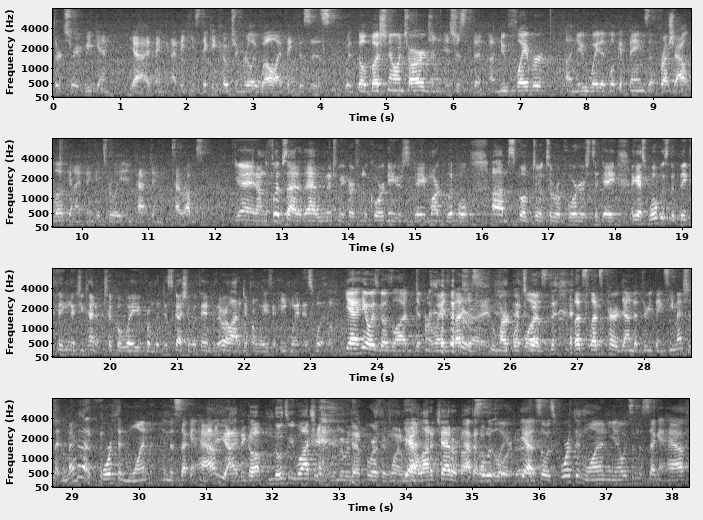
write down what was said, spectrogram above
third straight weekend. Yeah, I think I think he's taking coaching really well. I think this is with Bill Busch now in charge, and it's just a, a new flavor, a new way to look at things, a fresh outlook, and I think it's really impacting Ty Robinson. Yeah, and on the flip side of that, we mentioned we heard from the coordinators today. Mark Whipple um, spoke to, to, reporters today. I guess what was the big thing that you kind of took away from the discussion with him? Because there are a lot of different ways that he went as well. Yeah, he always goes a lot of different ways, but that's right. just who Mark Whipple was. let's let's pare it down to three things. He mentioned that. Remember that fourth and one in the second half? Yeah, I think all, those of you watching remember that fourth and one. We yeah, had a lot of chatter about absolutely. that on the board. Right? Yeah, so it's fourth and one. You know, it's in the second half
